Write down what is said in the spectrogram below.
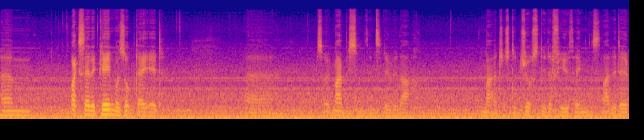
Um, like I say, the game was updated, uh, so it might be something to do with that. They might have just adjusted a few things like they do.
